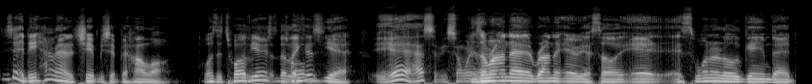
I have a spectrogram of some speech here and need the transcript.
They say they haven't had a championship in how long? Was it twelve years? the 12? Lakers? Yeah, Yeah, it has to be somewhere. it's around that around the area. So it, it's one of those games that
